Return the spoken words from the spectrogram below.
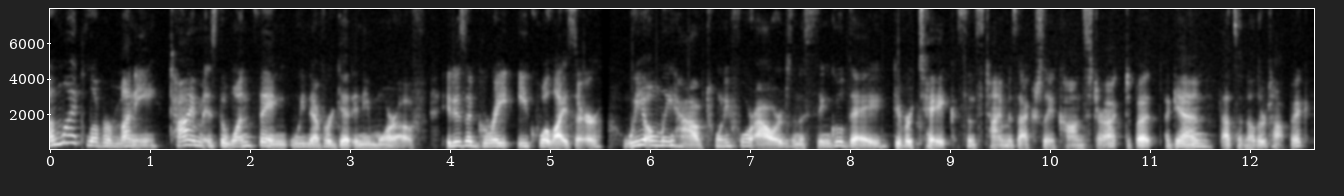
unlike love or money, time is the one thing we never get any more of. It is a great equalizer. We only have 24 hours in a single day, give or take, since time is actually a construct, but again, that's another topic.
